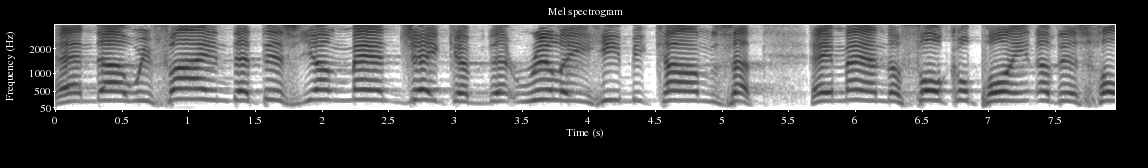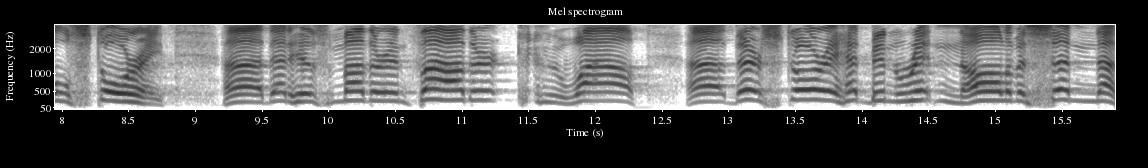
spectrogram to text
And uh, we find that this young man, Jacob, that really he becomes, uh, amen, the focal point of this whole story. Uh, that his mother and father, while uh, their story had been written, all of a sudden, uh,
